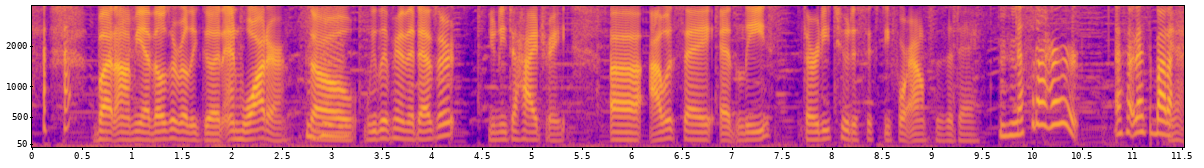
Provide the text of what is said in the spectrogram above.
but um, yeah, those are really good. And water. So Mm-hmm. we live here in the desert. You need to hydrate. Uh, I would say at least 32 to 64 ounces a day. Mhm, That's what I heard. That's, that's about Yeah. a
